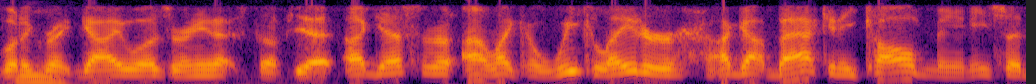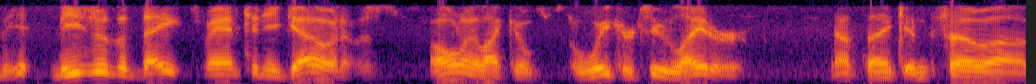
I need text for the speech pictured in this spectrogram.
what a great guy he was or any of that stuff yet. I guess uh, I, like a week later, I got back and he called me and he said, "These are the dates, man. Can you go?" And it was only like a, a week or two later, I think. And so uh,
